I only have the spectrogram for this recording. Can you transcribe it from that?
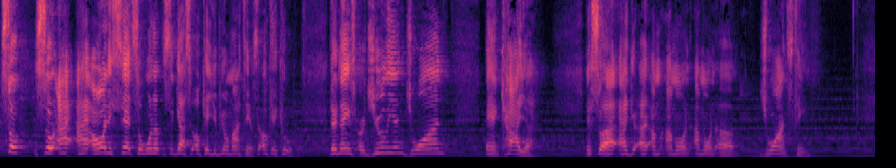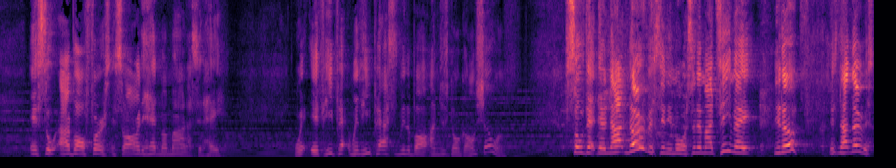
So, so I, I already said, so one of the guys said, okay, you be on my team. I said, okay, cool. Their names are Julian, Juan, and Kaya. And so I, I, am I'm on, I'm on uh, Juwan's team. And so I ball first. And so I already had in my mind, I said, hey, when, if he, when he passes me the ball, I'm just to go and show him. So that they're not nervous anymore. So that my teammate, you know, is not nervous.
